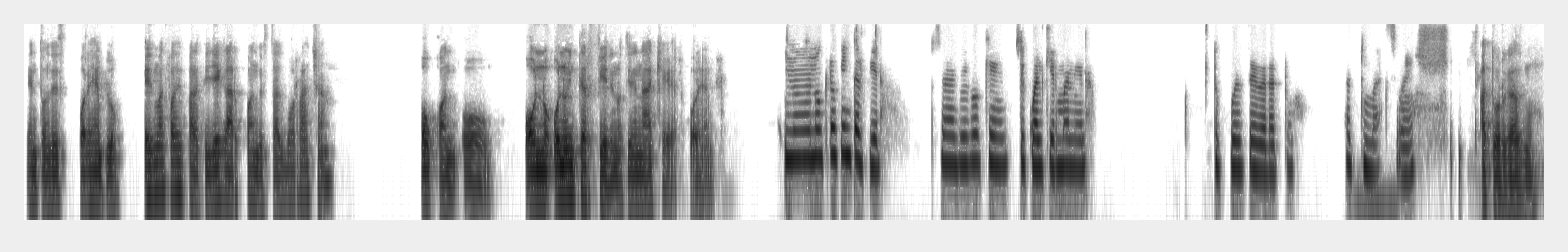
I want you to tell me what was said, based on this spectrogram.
Entonces, por ejemplo, ¿es más fácil para ti llegar cuando estás borracha o, cuando, o, no, o no interfiere, no tiene nada que ver, por ejemplo, No, no creo que interfiera. O sea, digo que de cualquier manera tú puedes llegar a tu, a tu máximo. a tu orgasmo?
